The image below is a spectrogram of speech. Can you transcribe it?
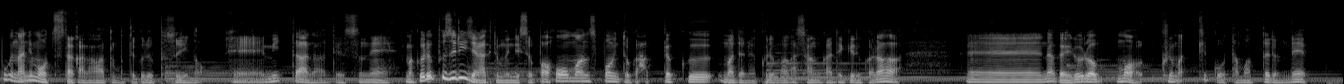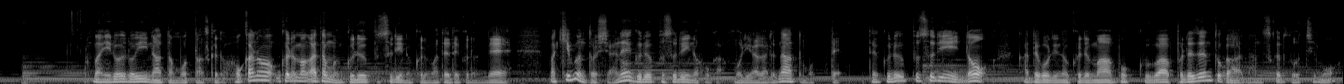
僕何持ってたかなと思ってグループ3の、えー、見たらですね、まあ、グループ3じゃなくてもいいんですよ。パフォーマンスポイントが800までの車が参加できるから、えー、なんかいろいろ、まあ、車結構溜まってるんで、まあいろいろいいなと思ったんですけど、他の車が多分グループ3の車出てくるんで、まあ、気分としてはね、グループ3の方が盛り上がるなと思って。で、グループ3のカテゴリーの車、僕はプレゼントカーなんですけど、どっちも、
